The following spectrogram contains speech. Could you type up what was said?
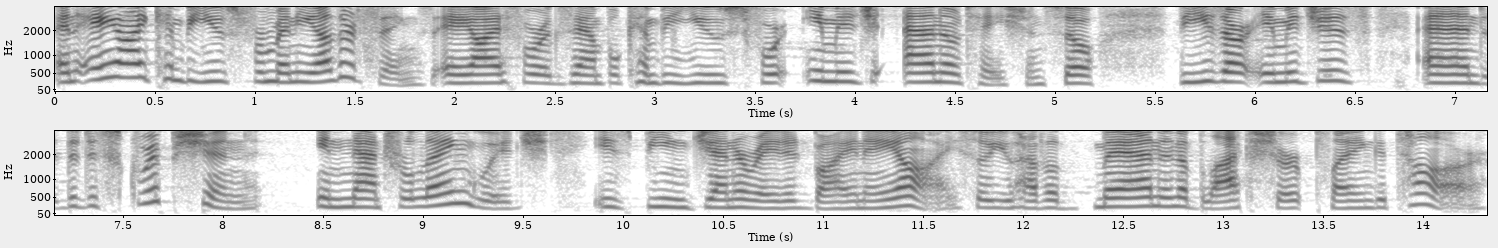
And AI can be used for many other things. AI, for example, can be used for image annotation. So these are images, and the description in natural language is being generated by an AI. So you have a man in a black shirt playing guitar,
